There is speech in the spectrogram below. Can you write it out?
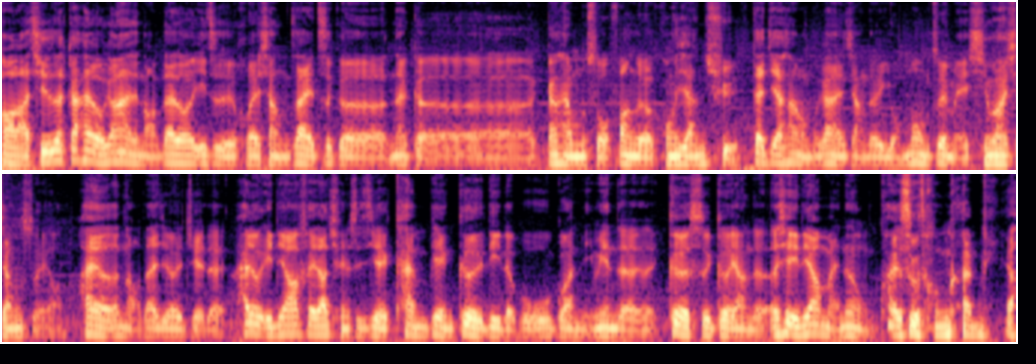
好啦，其实刚才我刚才的脑袋都一直回想在这个那个刚才我们所放的狂想曲，再加上我们刚才讲的有梦最美，希望香水哦，还有脑袋就会觉得，还有一定要飞到全世界看遍各地的博物馆里面的各式各样的，而且一定要买那种快速通关票，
